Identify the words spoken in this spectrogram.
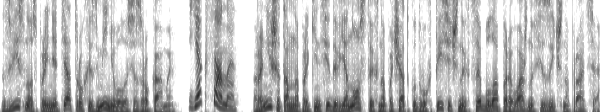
Звісно, сприйняття трохи змінювалося з роками. Як саме? Раніше там наприкінці 90-х, на початку 2000-х це була переважно фізична праця.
